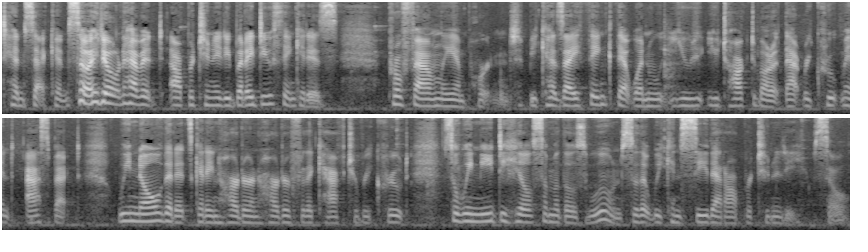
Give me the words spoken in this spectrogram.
10 seconds, so I don't have an opportunity, but I do think it is profoundly important because I think that when you, you talked about it, that recruitment aspect, we know that it's getting harder and harder for the CAF to recruit. So we need to heal some of those wounds so that we can see that opportunity. So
